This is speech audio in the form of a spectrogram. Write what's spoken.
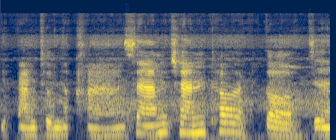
ติดตามชมนะคะสามชั้นทอดกรอบจ้า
